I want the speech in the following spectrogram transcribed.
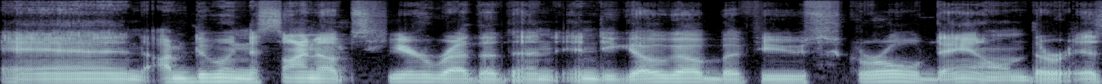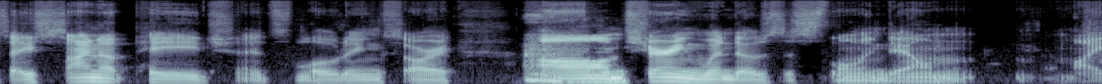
and I'm doing the signups here rather than Indiegogo, but if you scroll down, there is a sign up page. It's loading, sorry. Um sharing windows is slowing down my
